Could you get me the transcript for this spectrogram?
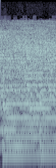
Thank you.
